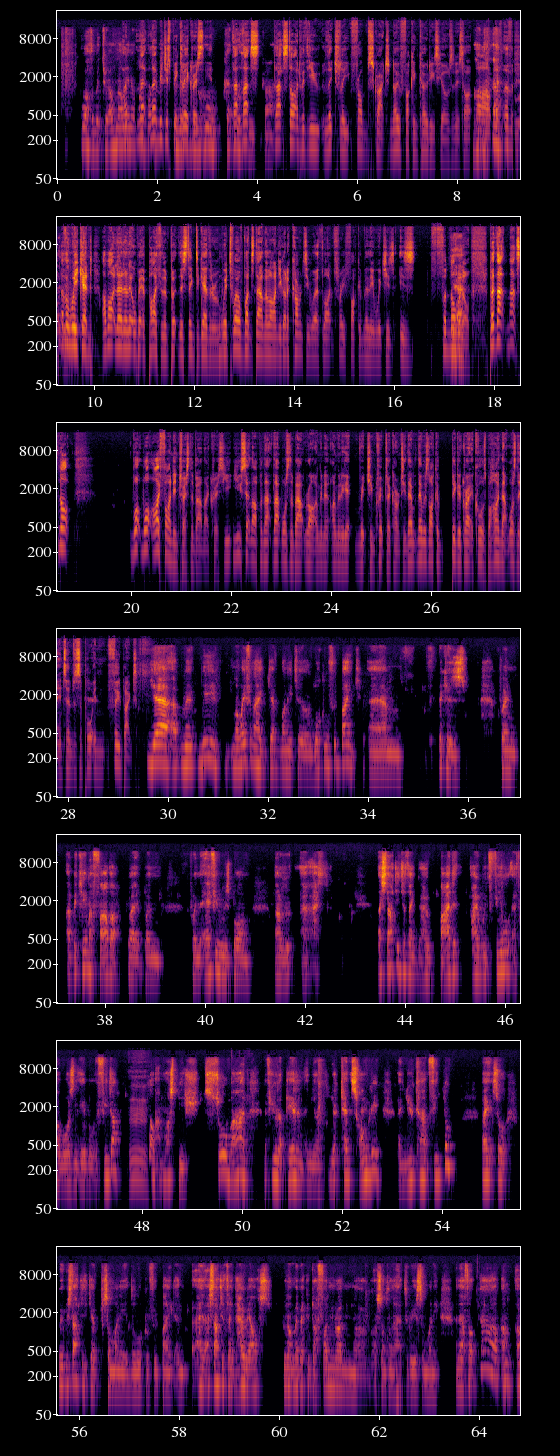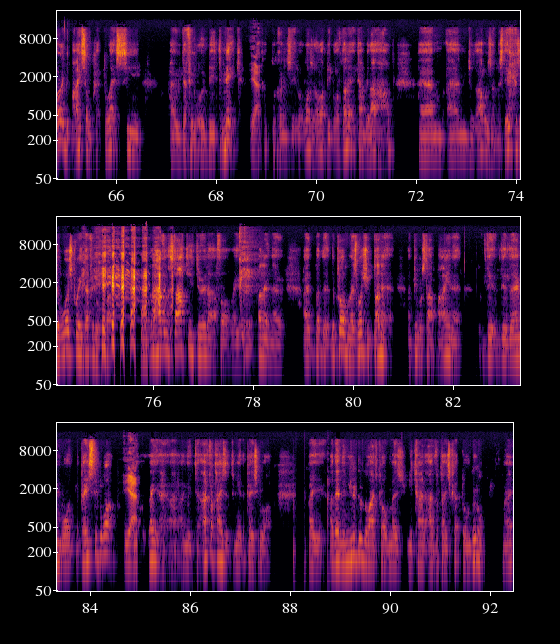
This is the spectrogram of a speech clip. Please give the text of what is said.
worth about twelve million. at one let, let me just be clear, the Chris. that that's that started with you literally from scratch, no fucking coding skills, and it's like, Oh, oh, of, of, of a weekend, I might learn a little bit of Python and put this thing together, and we're twelve months down the line, you've got a currency worth like three fucking million, which is is phenomenal. But that that's not. What what I find interesting about that, Chris, you, you set that up and that, that wasn't about right. I'm gonna I'm gonna get rich in cryptocurrency. There there was like a bigger, greater cause behind that, wasn't it, in terms of supporting food banks? Yeah, uh, we, we, my wife and I give money to a local food bank um, because when I became a father, right, when when Effie was born, I, I, I started to think how bad it, I would feel if I wasn't able to feed her. Mm, Oh, that must be sh- so bad if you're a parent and your your kid's hungry and you can't feed them, right? So we, we started to give some money to the local food bank, and I, I started to think how else, you know, maybe I could do a fun run or, or something like that to raise some money. And I thought, no, I'm I already buy some crypto. Let's see how difficult it would be to make yeah. a cryptocurrency. Well, lots of other people have done it. It can't be that hard. Um, and that was a mistake because it was quite difficult. But, uh, but having started doing it, I thought, right, okay, I've done it now. Uh, but the, the problem is, once you've done it and people start buying it, they, they then want the price to go up. Yeah. Right, I, I need to advertise it to make the price go up. Right, and then the new Google Ads problem is you can't advertise crypto on Google, right?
